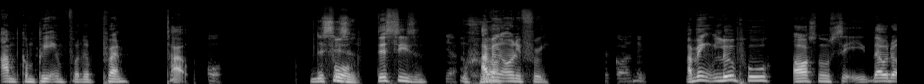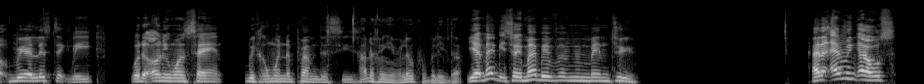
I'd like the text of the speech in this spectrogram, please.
I'm competing for the Prem title? This Four. season, This season, Oof, I think only three. Go on, who? I think Liverpool, Arsenal, City. They were the, realistically were the only ones saying we can win the Prem this season. I don't think even Liverpool believe that. Yeah, maybe. So maybe it's even been two. And everything else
